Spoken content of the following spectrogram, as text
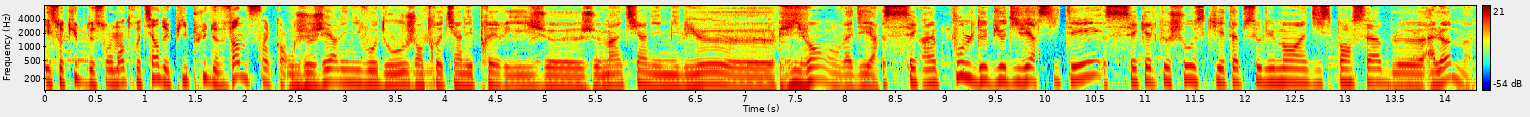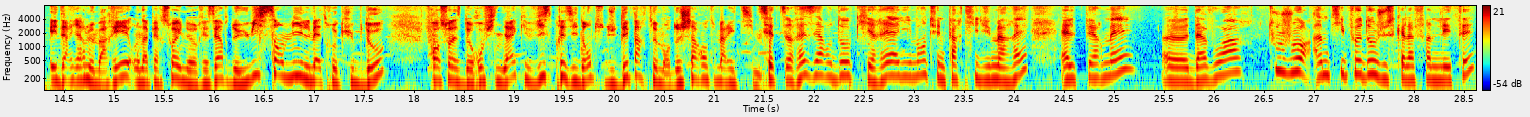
et s'occupe de son entretien depuis plus de 25 ans. Je gère les niveaux d'eau, j'entretiens les prairies, je, maintiens les milieux euh, vivants, on va dire. C'est un pool de biodiversité, c'est quelque chose qui est absolument indispensable euh, à l'homme. Et derrière le marais, on aperçoit une réserve de 800 000 mètres cubes d'eau. Françoise de Rofignac, vice-présidente du département de Charente-Maritime. Cette réserve d'eau qui réalimente une partie du marais, elle permet euh, d'avoir toujours un petit peu d'eau jusqu'à la fin de l'été.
